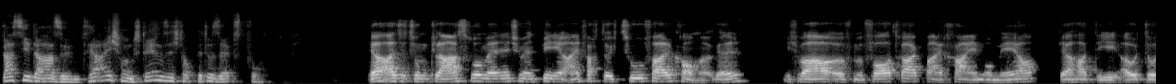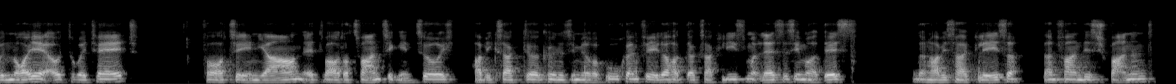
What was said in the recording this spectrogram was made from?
dass Sie da sind. Herr Eichhorn, stellen Sie sich doch bitte selbst vor. Ja, also zum Classroom Management bin ich einfach durch Zufall gekommen. Gell? Ich war auf einem Vortrag bei Chaim Omer, der hat die Auto, neue Autorität vor zehn Jahren etwa oder 20 in Zürich, habe ich gesagt, ja, können Sie mir ein Buch empfehlen? Hat er gesagt, lies mal, lese Sie mal das. Und dann habe ich es halt gelesen, dann fand ich es spannend,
